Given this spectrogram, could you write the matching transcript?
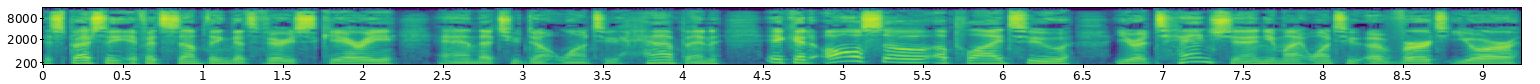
especially if it's something that's very scary and that you don't want to happen. It could also apply to your attention. You might want to avert your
